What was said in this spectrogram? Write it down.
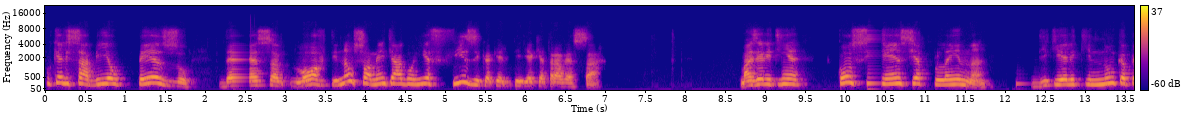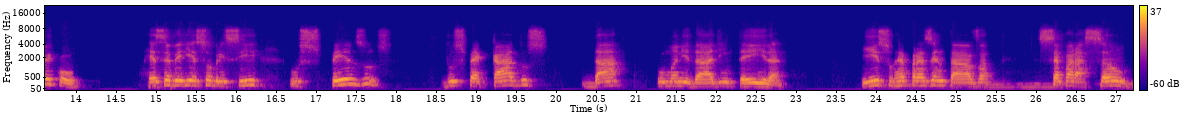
porque ele sabia o peso dessa morte, não somente a agonia física que ele teria que atravessar, mas ele tinha consciência plena de que ele que nunca pecou receberia sobre si os pesos dos pecados da humanidade inteira. E isso representava separação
